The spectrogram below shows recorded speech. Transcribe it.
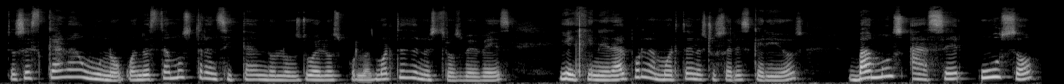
Entonces, cada uno, cuando estamos transitando los duelos por las muertes de nuestros bebés y en general por la muerte de nuestros seres queridos, vamos a hacer uso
